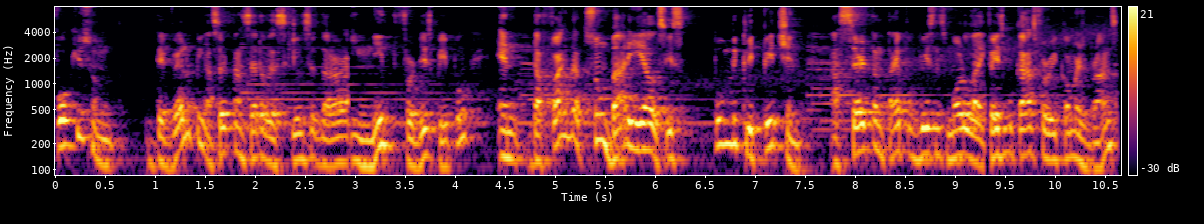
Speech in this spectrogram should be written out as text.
Focus on developing a certain set of skills that are in need for these people, and the fact that somebody else is publicly pitching a certain type of business model like Facebook ads for e-commerce brands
